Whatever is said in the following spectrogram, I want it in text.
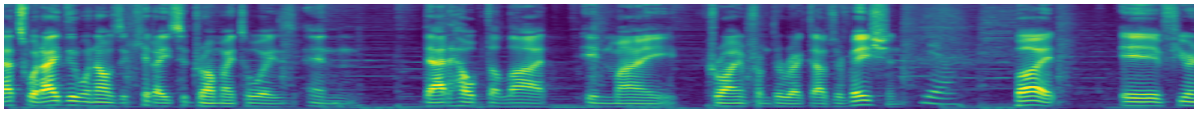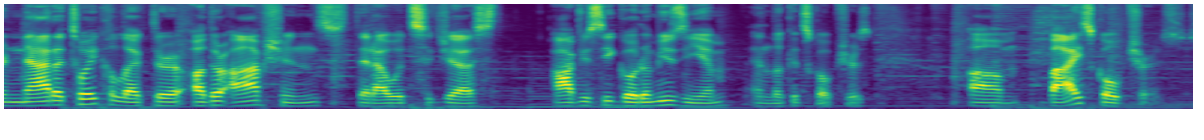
that's what I did when I was a kid. I used to draw my toys, and that helped a lot in my drawing from direct observation. Yeah. But if you're not a toy collector, other options that I would suggest obviously go to a museum and look at sculptures. Um, buy sculptures.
